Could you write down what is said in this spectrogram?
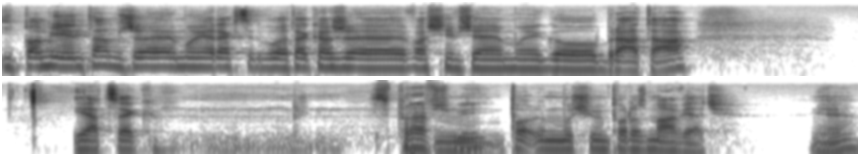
I pamiętam, że moja reakcja była taka, że właśnie wziąłem mojego brata, Jacek, Sprawdź mi. m, po, musimy porozmawiać, nie?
